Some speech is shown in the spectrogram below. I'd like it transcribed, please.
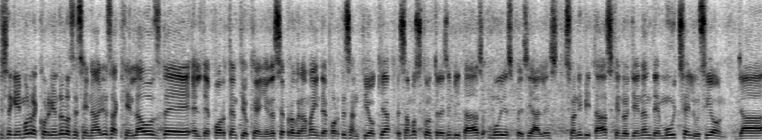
Seguimos recorriendo los escenarios aquí en la voz del deporte antioqueño, en este programa de Indeportes Antioquia. Estamos con tres invitadas muy especiales. Son invitadas que nos llenan de mucha ilusión. Ya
